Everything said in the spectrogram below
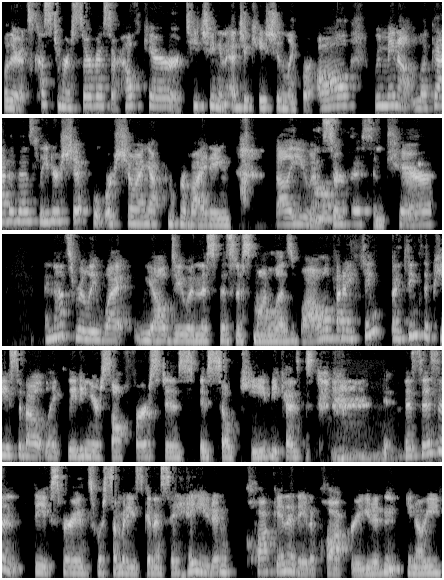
whether it's customer service or healthcare or teaching and education like we're all we may not look at it as leadership but we're showing up and providing value and service and care and that's really what we all do in this business model as well. But i think i think the piece about like leading yourself first is is so key because this isn't the experience where somebody's going to say hey you didn't clock in at eight o'clock or you didn't you know you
